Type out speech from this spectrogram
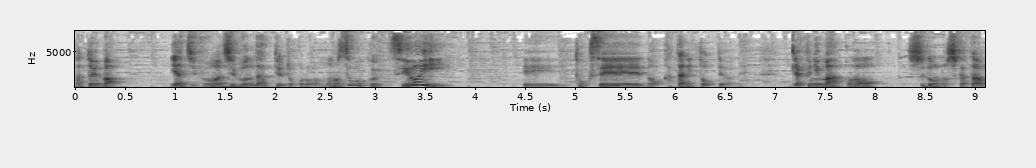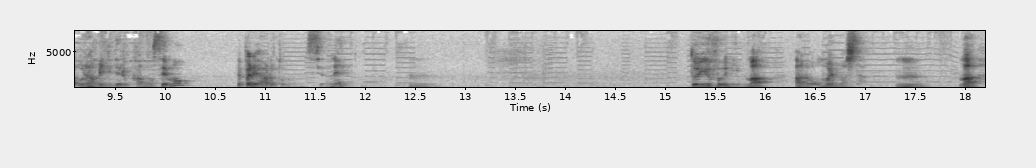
ー、例えばいや自分は自分だっていうところがものすごく強い、えー、特性の方にとってはね逆にまあこの指導の仕方は裏目に出る可能性もやっぱりあると思うんですよね。うん、というふうに、まあ、あの思いました。うんま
